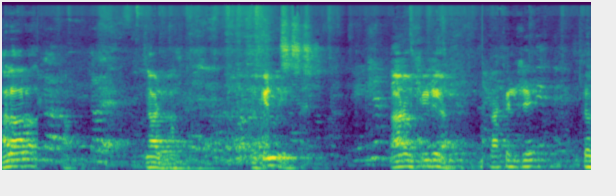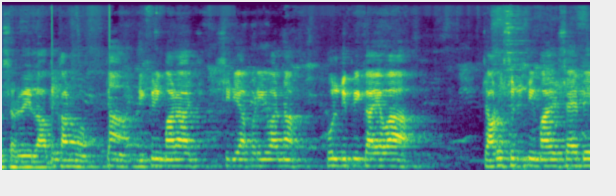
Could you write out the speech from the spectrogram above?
હલો હલો. ના રે વાહ. તો કેનું આરવ સિરિયા. રાખેલ છે. તો સર્વે લાભ. દીકરી મહારાજ સિરિયા પરિવારના કુલદીપિકા એવા ચારુશ્રીજી મહારાજ સાહેબે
